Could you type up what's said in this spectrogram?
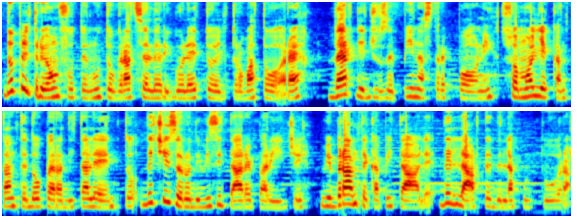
Dopo il trionfo ottenuto grazie alle Rigoletto e il Trovatore, Verdi e Giuseppina Strepponi, sua moglie e cantante d'opera di talento, decisero di visitare Parigi, vibrante capitale dell'arte e della cultura.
